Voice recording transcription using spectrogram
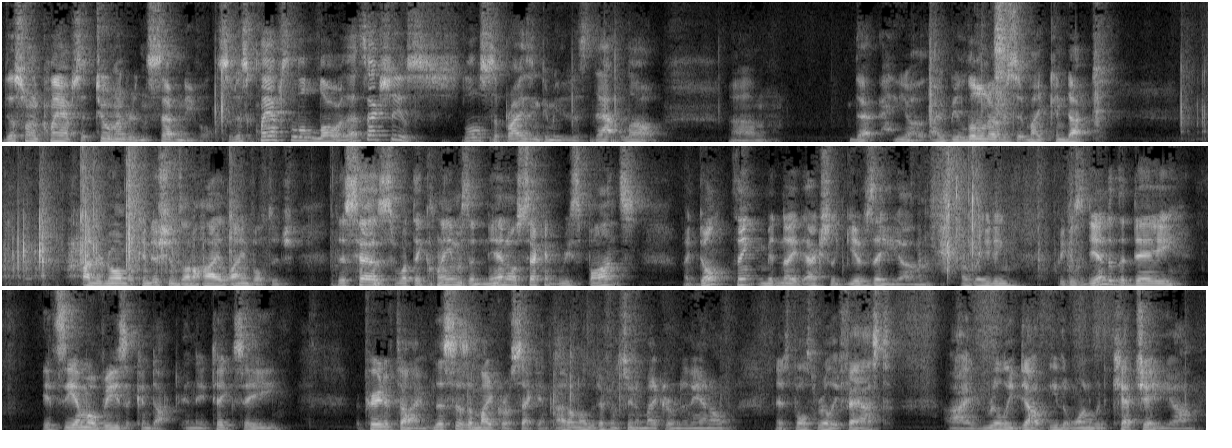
this one clamps at 270 volts. So this clamps a little lower. That's actually a little surprising to me that it's that low. Um, that, you know, I'd be a little nervous it might conduct under normal conditions on a high line voltage. This has what they claim is a nanosecond response. I don't think Midnite actually gives a, um, a rating because at the end of the day, it's the MOVs that conduct and it takes a, a period of time. This is a microsecond. I don't know the difference between a micro and a nano. It's both really fast. I really doubt either one would catch a um,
